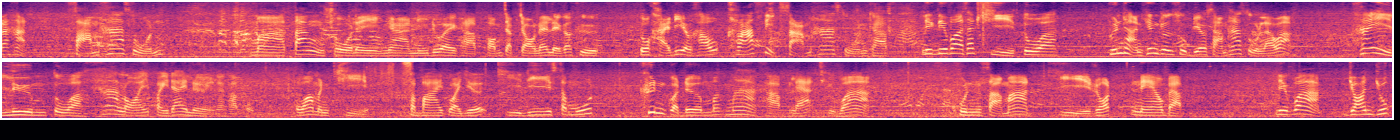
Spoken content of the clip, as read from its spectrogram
รหัส 350 มาตั้งโชว์ในงานนี้ด้วยครับ พร้อมจับจองได้เลยก็คือตัวขายดีของเขาคลาสสิก 350 ครับ เรียกได้ว่าถ้าขี่ตัวพื้นฐานเครื่องยนต์สูบเดียว 350 แล้วอะให้ลืมตัว 500 ไปได้เลยนะครับผม เพราะว่ามันขี่สบายกว่าเยอะขี่ดีสมูทขึ้นกว่าเดิมมากๆครับ และถือว่าคุณสามารถขี่รถแนวแบบ เรียกว่าย้อนยุค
